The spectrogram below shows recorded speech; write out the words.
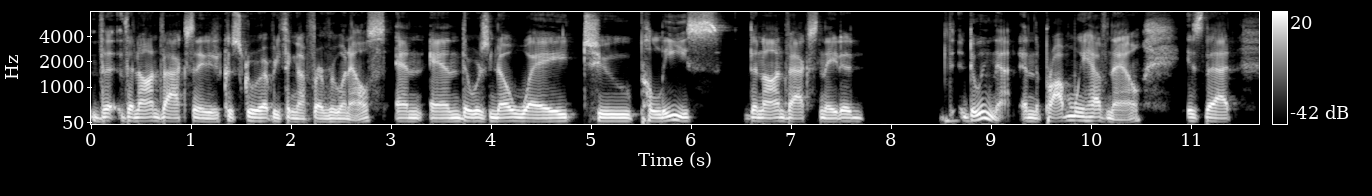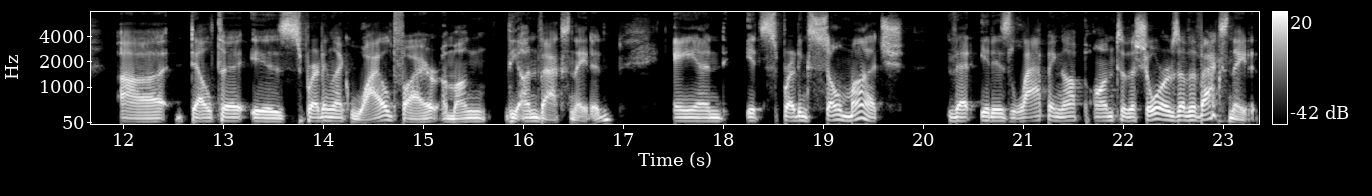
the the non-vaccinated could screw everything up for everyone else and and there was no way to police the non-vaccinated doing that and the problem we have now is that uh, delta is spreading like wildfire among the unvaccinated and it's spreading so much that it is lapping up onto the shores of the vaccinated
